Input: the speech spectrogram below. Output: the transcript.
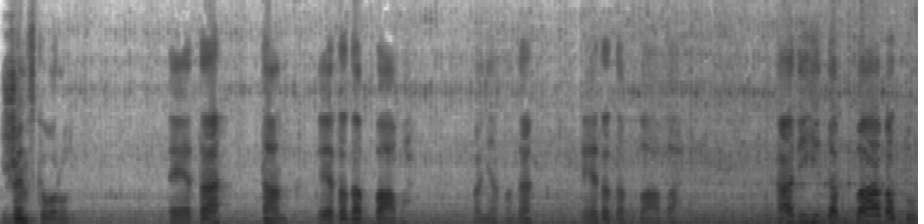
Женского рода. Это танк. Это дабаба. Понятно, да? Это дабаба. Гадиги дабабатун.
